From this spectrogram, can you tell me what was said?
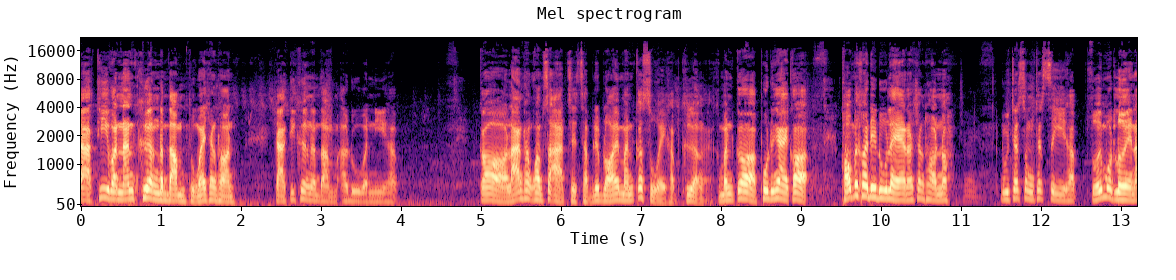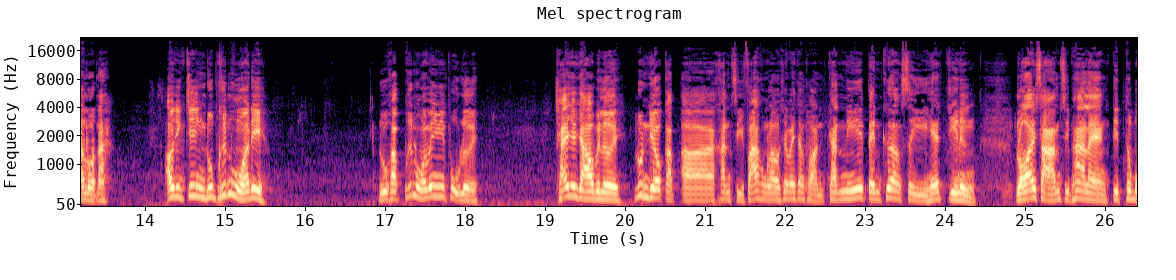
จากที่วันนั้นเครื่องดำๆถูกไหมช่างทอนจากที่เครื่องดำๆเอาดูวันนี้ครับ ก็ล้างทำความสะอาดเสร็จสับเรียบร้อยมันก็สวยครับเครื่องอะมันก็พูดง่ายๆก็เขาไม่ค่อยได้ดูแลนะช่างทอนเนาะใช่ดูชัดทรงชัดซีครับสวยหมดเลยนะรถนะเอาจริง ๆ ดูพื้นหัวดิดูครับพื้นหัวไม่มีผุเลย ใช้ยาวๆไปเลย รุ่นเดียวกับอ่าคันสีฟ้าของเราใช่ไหมช่างทอนคันนี้เป็นเครื่อง 4 HG1 135 แรง ติดเทอร์โบ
